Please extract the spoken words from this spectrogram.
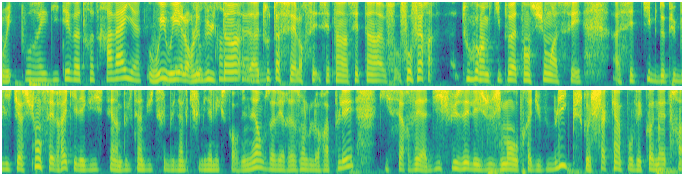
oui. pour éditer votre travail. Oui, oui. Alors le bulletin, tout à fait. Alors c'est un, c'est un, faut faire toujours un petit peu attention à ces, à ces types de publications. C'est vrai qu'il existait un bulletin du tribunal criminel extraordinaire, vous avez raison de le rappeler, qui servait à diffuser les jugements auprès du public, puisque chacun pouvait connaître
